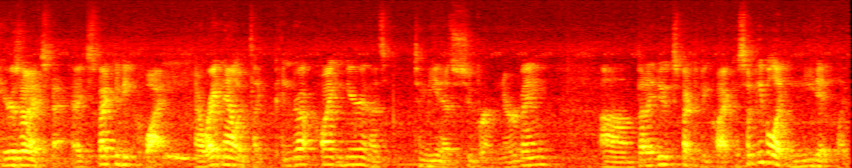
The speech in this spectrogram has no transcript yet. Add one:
Here's what I expect, I expect to be quiet. Now, right now, it's like pin drop quiet in here, and that's, to me, that's super unnerving. Um, but I do expect to be quiet, because some people like need it like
